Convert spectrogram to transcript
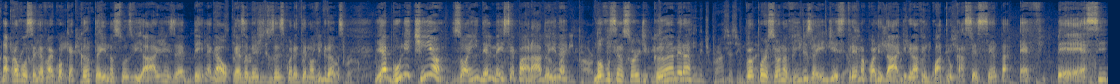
Dá para você levar qualquer canto aí nas suas viagens, é bem legal. Pesa menos de 249 gramas e é bonitinho, ó. Zoinho dele meio separado aí, né? Novo sensor de câmera, proporciona vídeos aí de extrema qualidade, grava em 4K 60 FPS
